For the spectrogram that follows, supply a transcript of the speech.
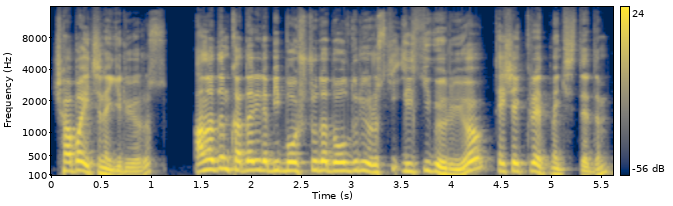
çaba içine giriyoruz. Anladığım kadarıyla bir boşluğu da dolduruyoruz ki ilki görüyor. Teşekkür etmek istedim.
